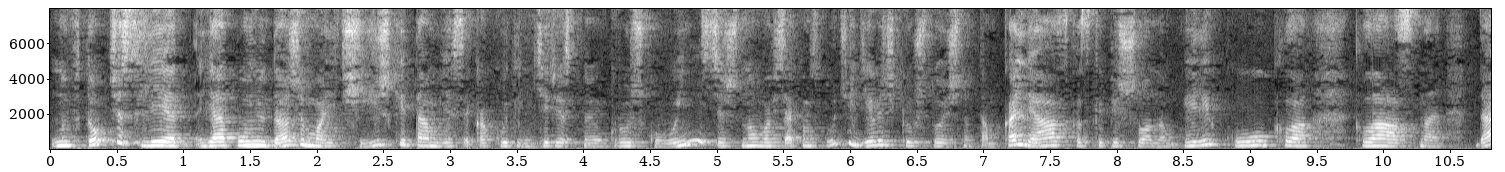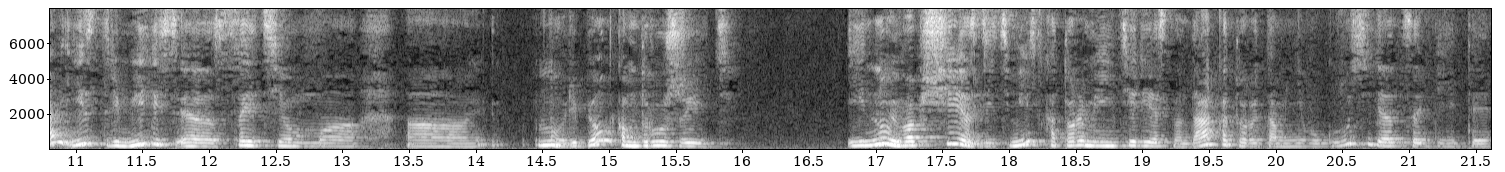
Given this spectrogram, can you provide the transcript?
ну, в том числе, я помню, даже мальчишки, там, если какую-то интересную игрушку вынесешь, но, во всяком случае, девочки уж точно, там, коляска с капюшоном или кукла классная, да, и стремились э, с этим, э, а, ну, ребенком дружить. И, ну и вообще с детьми, с которыми интересно, да, которые там не в углу сидят забитые,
